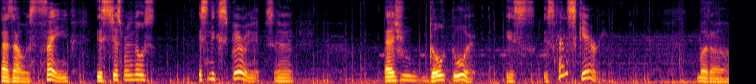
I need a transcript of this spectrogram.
as I was saying, it's just one of those. It's an experience, and as you go through it, it's it's kind of scary. But uh,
